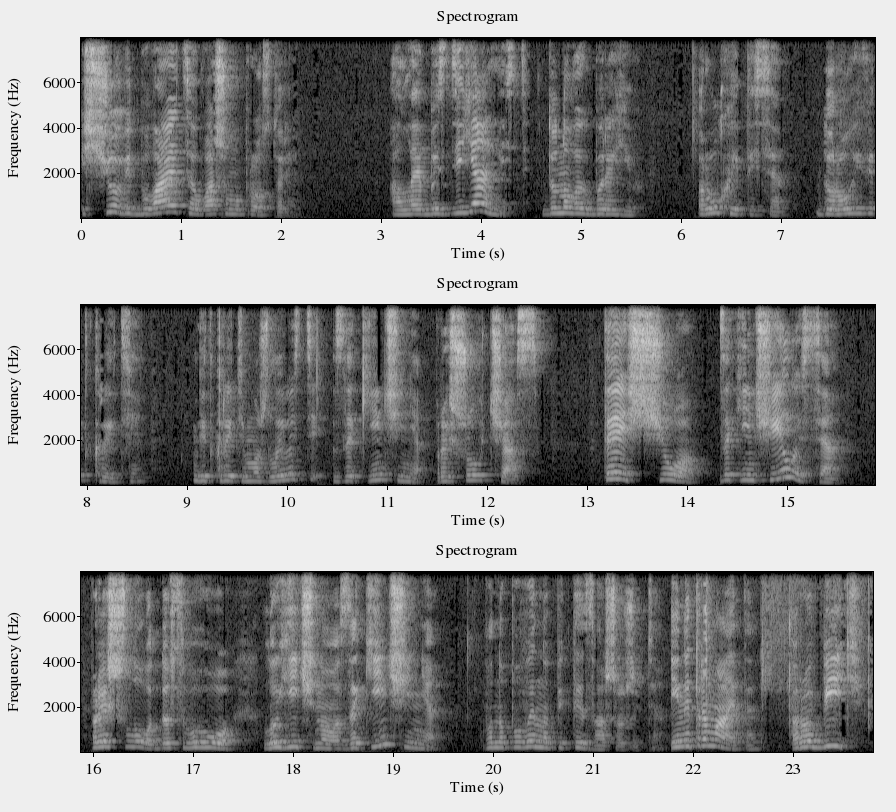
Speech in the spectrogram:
що відбувається у вашому просторі. Але бездіяльність до нових берегів. Рухайтеся, дороги відкриті, відкриті можливості закінчення. Прийшов час. Те, що закінчилося, прийшло до свого логічного закінчення, воно повинно піти з вашого життя. І не тримайте. Робіть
